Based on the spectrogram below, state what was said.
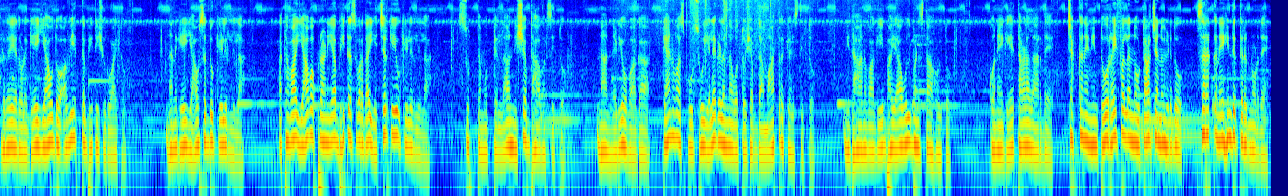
ಹೃದಯದೊಳಗೆ ಯಾವುದೋ ಅವ್ಯಕ್ತ ಭೀತಿ ಶುರುವಾಯಿತು. ನನಗೆ ಯಾವ ಸದ್ದು ಕೇಳಿರಲಿಲ್ಲ. ಅಥವಾ ಯಾವ ಪ್ರಾಣಿಯ ಭೀತಸ್ವರದ ಎಚ್ಚರಿಕೆಯೂ ಕೇಳಿರಲಿಲ್ಲ. ಸುತ್ತಮುತ್ತೆಲ್ಲ ನಿಶಬ್ದ ಆವರಿಸಿತ್ತು. ನಾನು ನಡೆಯುವಾಗ ಕ್ಯಾನ್ವಾಸ್ ಗೂಡ್ಸು ಎಲೆಗಳನ್ನು ಒತ್ತೋ ಶಬ್ದ ಮಾತ್ರ ಕೇಳಿಸ್ತಿತ್ತು. ನಿಧಾನವಾಗಿ ಭಯ ಉಲ್ಬಣಿಸ್ತಾ ಹೋಯಿತು. ಕೊನೆಗೆ ತಾಳಲಾರದೆ ಚಕ್ಕನೆ ನಿಂತು ರೈಫಲನ್ನು ಟಾರ್ಚನ್ನು ಹಿಡಿದು ಸರಕ್ಕನೆ ಹಿಂದಕ್ಕೆ ತಿರುಗಿ ನೋಡಿದೆ.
